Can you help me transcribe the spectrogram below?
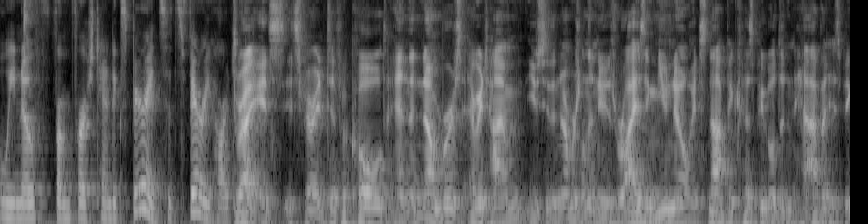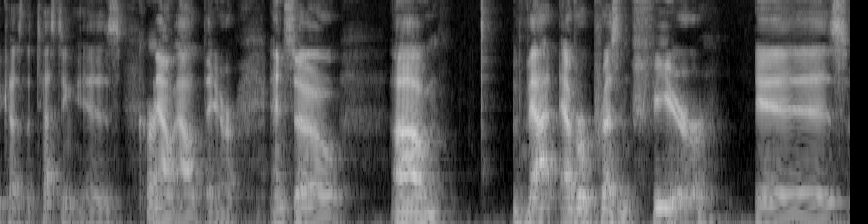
We know from firsthand experience it's very hard to Right, it's it's very difficult, and the numbers every time you see the numbers on the news rising, you know it's not because people didn't have it; it's because the testing is Correct. now out there, and so um, that ever-present fear is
